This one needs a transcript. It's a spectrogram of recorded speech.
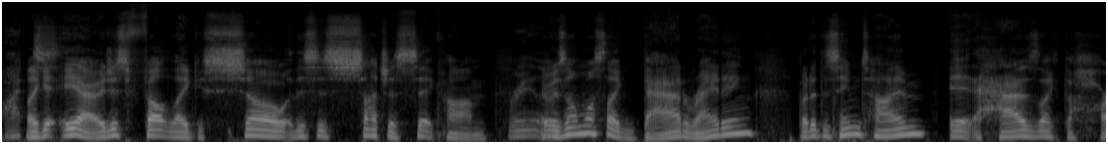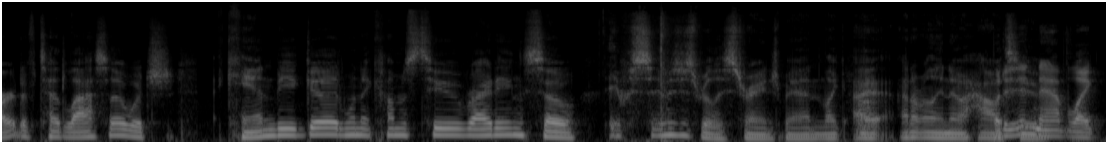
What? Like it, yeah, it just felt like so. This is such a sitcom. Really? it was almost like bad writing, but at the same time, it has like the heart of Ted Lasso, which can be good when it comes to writing. So it was it was just really strange, man. Like I I don't really know how. But it to, didn't have like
